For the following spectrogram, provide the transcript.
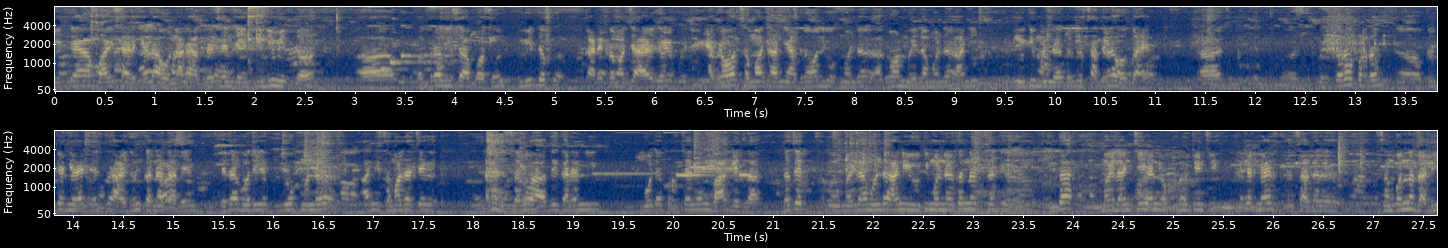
येत्या बावीस तारखेला होणाऱ्या अग्रसेन जयंतीनिमित्त पंधरा दिवसापासून विविध कार्यक्रमाचे आयोजन अग्रवाल समाज आणि अग्रवाल युवक मंडळ अग्रवाल महिला मंडळ आणि युवती मंडळाकडून साजरा होत आहे. सर्वप्रथम क्रिकेट मॅच यांचं आयोजन करण्यात आले. त्याच्यामध्ये युवक मंडळ आणि समाजाचे सर्व अधिकाऱ्यांनी मोठ्या प्रोत्साहनाने भाग घेतला. तसेच महिला मंडळ आणि युवती मंडळकडनं सुद्धा महिलांची आणि युवतींची क्रिकेट मॅच सादर संपन्न झाली.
